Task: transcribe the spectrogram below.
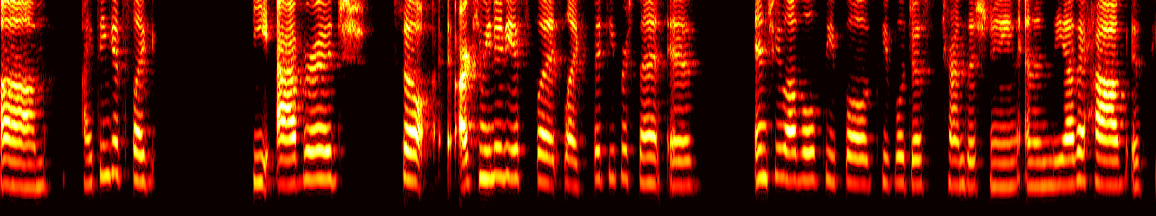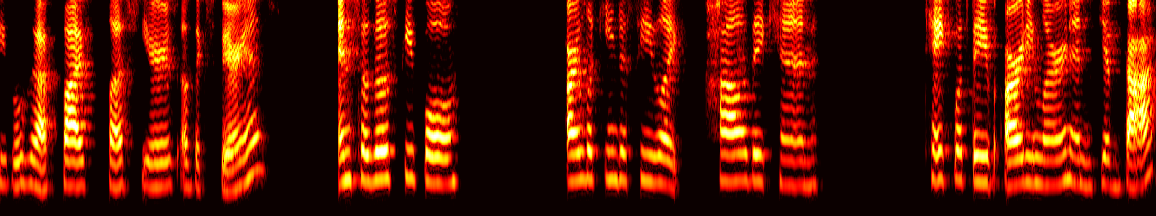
um i think it's like the average so our community is split like 50% is entry level people people just transitioning and then the other half is people who have 5 plus years of experience. And so those people are looking to see like how they can take what they've already learned and give back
